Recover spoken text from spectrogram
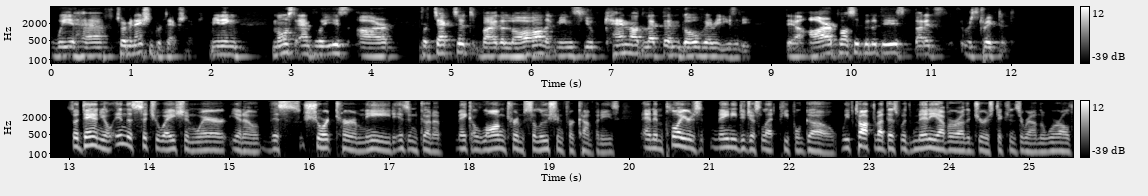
we have termination protection, meaning most employees are protected by the law. That means you cannot let them go very easily. There are possibilities, but it's restricted. So Daniel, in the situation where, you know, this short-term need isn't going to make a long-term solution for companies and employers may need to just let people go. We've talked about this with many of our other jurisdictions around the world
